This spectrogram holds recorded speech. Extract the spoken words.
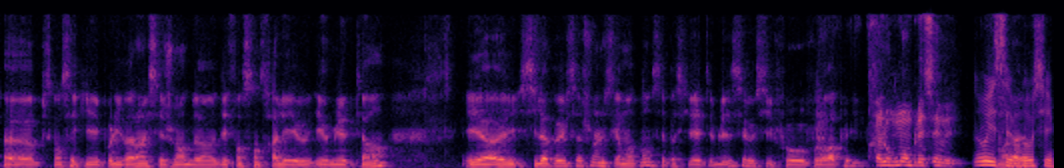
parce qu'on sait qu'il est polyvalent, il sait jouer en défense centrale et, au milieu de terrain. Et euh, s'il n'a pas eu sa chance jusqu'à maintenant, c'est parce qu'il a été blessé aussi, il faut, faut, le rappeler. Très longuement blessé, oui. Oui, c'est vrai aussi.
